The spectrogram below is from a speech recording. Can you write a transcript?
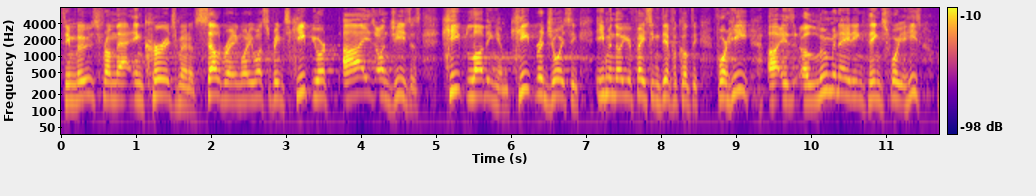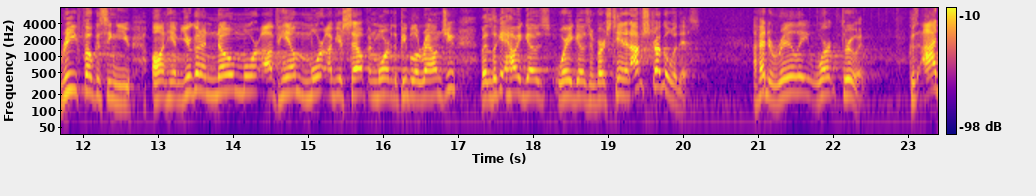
As he moves from that encouragement of celebrating what he wants to bring, keep your eyes on Jesus. Keep loving him. Keep rejoicing, even though you're facing difficulty. For he uh, is illuminating things for you. He's refocusing you on him. You're going to know more of him, more of yourself, and more of the people around you. But look at how he goes, where he goes in verse 10. And I've struggled with this. I've had to really work through it because I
